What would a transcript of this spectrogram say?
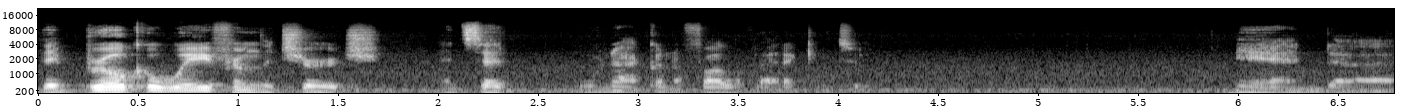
they broke away from the church and said we're not going to follow Vatican II. And uh,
